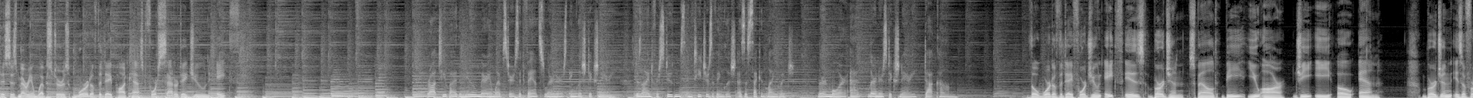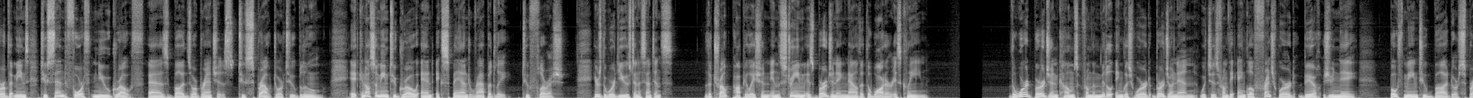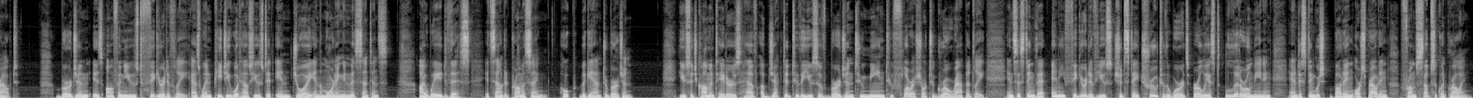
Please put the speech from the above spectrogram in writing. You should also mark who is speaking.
Speaker 1: This is Merriam-Webster's Word of the Day podcast for Saturday, June 8th.
Speaker 2: Brought to you by the new Merriam-Webster's Advanced Learners English Dictionary, designed for students and teachers of English as a second language. Learn more at learnersdictionary.com.
Speaker 1: The word of the day for June 8th is burgeon, spelled B U R G E O N. Burgeon is a verb that means to send forth new growth, as buds or branches, to sprout or to bloom. It can also mean to grow and expand rapidly, to flourish. Here's the word used in a sentence. The trout population in the stream is burgeoning now that the water is clean. The word burgeon comes from the Middle English word burjonen, which is from the Anglo French word burjuner, both mean to bud or sprout. Burgeon is often used figuratively, as when P.G. Wodehouse used it in Joy in the Morning in this sentence I weighed this, it sounded promising, hope began to burgeon. Usage commentators have objected to the use of burgeon to mean to flourish or to grow rapidly, insisting that any figurative use should stay true to the word's earliest literal meaning and distinguish budding or sprouting from subsequent growing.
